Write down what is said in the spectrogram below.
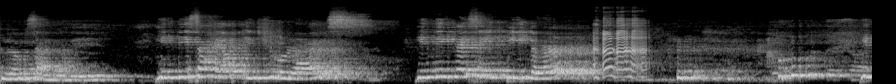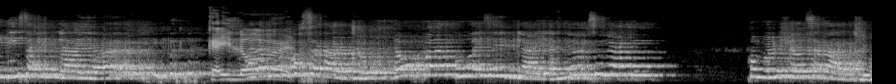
Noong Sunday. Hindi sa health insurance. Hindi kay St. Peter. sa Himlayan. Kay Lord. Alam ko sa radyo. Ewan ko parang buhay sa Himlayan. Meron silang commercial sa radyo.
